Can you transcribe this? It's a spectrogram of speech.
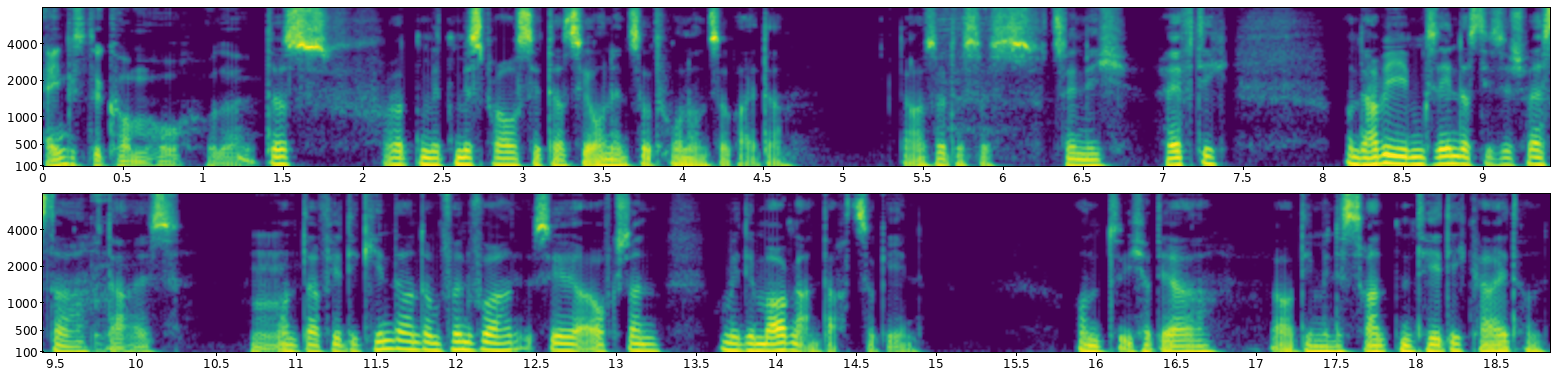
Ängste kommen hoch, oder? Das hat mit Missbrauchssituationen zu tun und so weiter. Also das ist ziemlich heftig. Und da habe ich eben gesehen, dass diese Schwester da ist. Hm. Und dafür die Kinder und um fünf Uhr ist sie aufgestanden, um in die Morgenandacht zu gehen. Und ich hatte ja auch die Ministrantentätigkeit und,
